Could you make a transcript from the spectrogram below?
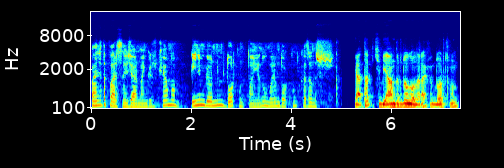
bence de Paris Saint Germain gözüküyor ama benim gönlüm Dortmund'dan yana. Umarım Dortmund kazanır. Ya tabii ki bir underdog olarak Dortmund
